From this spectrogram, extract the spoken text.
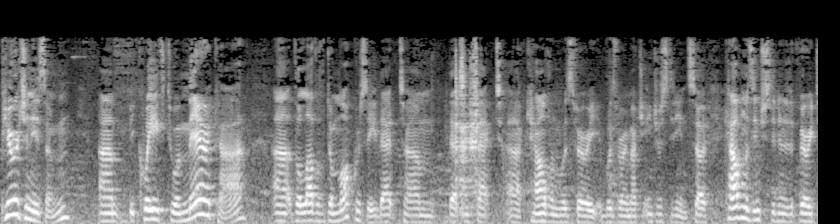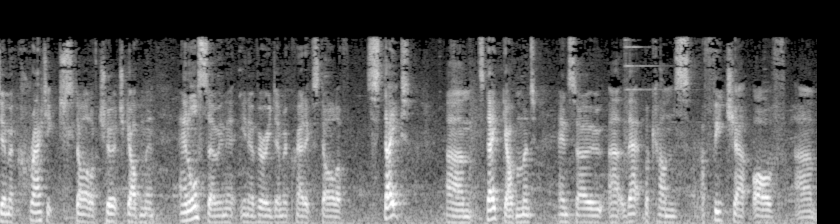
Puritanism um, bequeathed to America uh, the love of democracy that um, that in fact uh, Calvin was very was very much interested in. So Calvin was interested in a very democratic style of church government, and also in a, in a very democratic style of state um, state government. And so uh, that becomes a feature of um,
